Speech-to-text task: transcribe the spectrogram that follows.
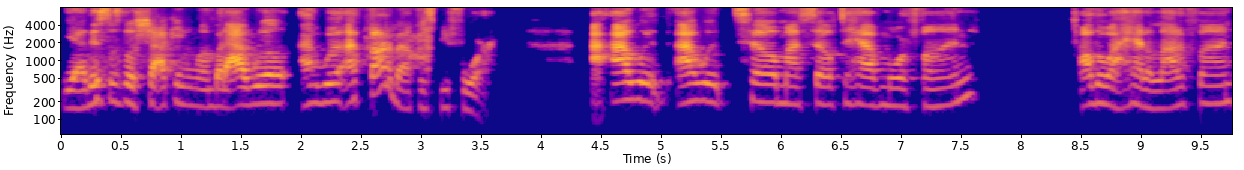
Yeah, this is the shocking one, but I will, I will, I've thought about this before. I, I would, I would tell myself to have more fun although I had a lot of fun,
